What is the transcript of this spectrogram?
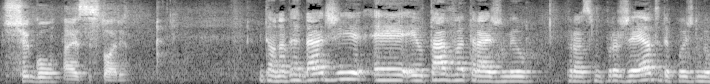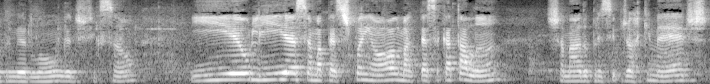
chegou a essa história. Então, na verdade, é, eu estava atrás do meu próximo projeto, depois do meu primeiro longa de ficção, e eu li essa é uma peça espanhola, uma peça catalã, chamada O Princípio de Arquimedes,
